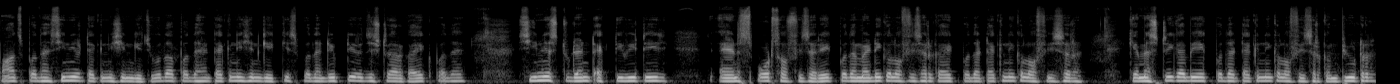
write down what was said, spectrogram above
पाँच पद हैं सीनियर टेक्नीशियन के चौदह पद हैं टेक्नीशियन के इक्कीस पद हैं डिप्टी रजिस्ट्रार का एक पद है senior student activity and sports officer एक पद है मेडिकल ऑफिसर का एक पद है टेक्निकल ऑफिसर केमिस्ट्री का भी एक पद है टेक्निकल ऑफिसर कंप्यूटर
